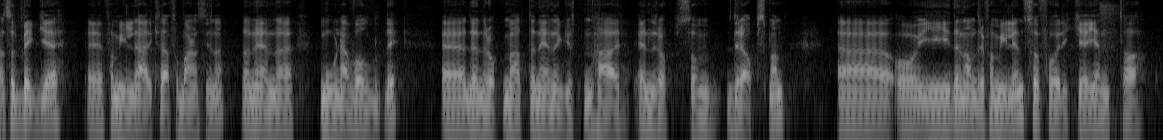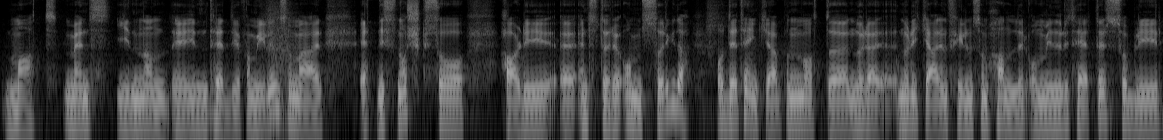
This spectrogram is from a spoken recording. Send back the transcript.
altså Begge familiene er ikke der for barna sine. Den ene moren er voldelig. det ender opp med at den ene gutten her ender opp som drapsmann. og i den andre familien så får ikke jenta mat. Mens i den, andre, i den, tredje familien, som er etnisk norsk, så har de eh, en større omsorg. Da. Og det tenker jeg på en måte, når det, når det ikke er en film som handler om minoriteter, så, blir,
